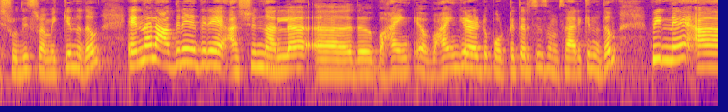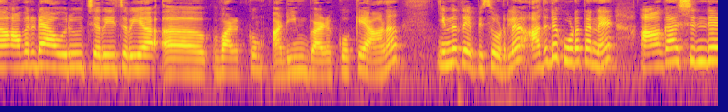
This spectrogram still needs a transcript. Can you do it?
ശ്രുതി ശ്രമിക്കുന്നതും എന്നാൽ അതിനെതിരെ അശ്വിൻ നല്ല ഇത് ഭയ- ഭയങ്കരമായിട്ട് പൊട്ടിത്തെറിച്ച് സംസാരിക്കുന്നതും പിന്നെ അവരുടെ ആ ഒരു ചെറിയ ചെറിയ വഴക്കും അടിയും വഴക്കും ഒക്കെയാണ് ഇന്നത്തെ എപ്പിസോഡിൽ അതിന്റെ കൂടെ തന്നെ ആകാശിന്റെ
